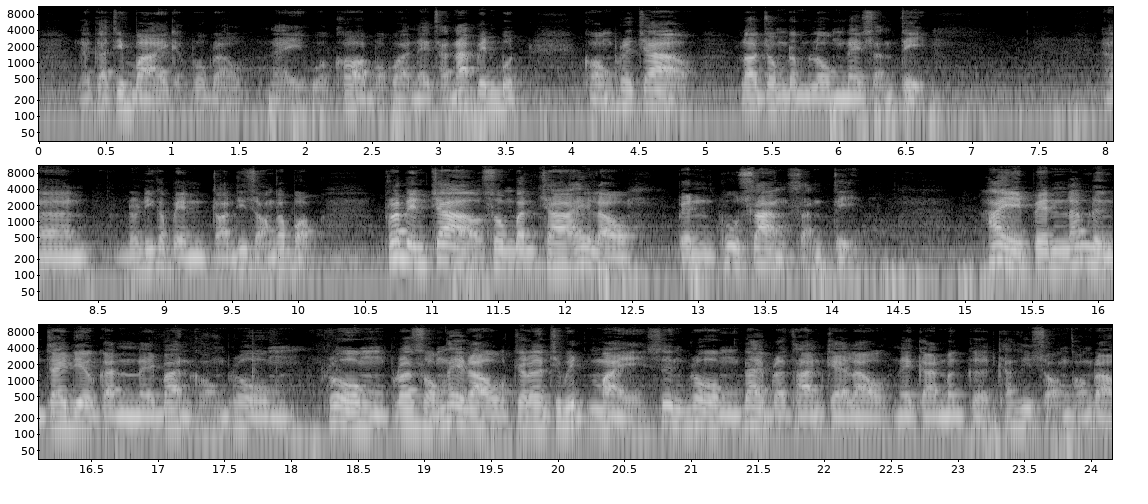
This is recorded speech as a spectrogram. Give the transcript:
ำและก็อธิบายกับพวกเราในหัวข้อบอกว่าในฐานะเป็นบุตรของพระเจ้าเราจงดำรงในสันติอ่อตรงนี้ก็เป็นตอนที่สองก็บอก พระเป็นเจ้าทรงบัญชาให้เรา เป็นผู้สร้างสันติ ให้เป็นน้ำหนึ่งใจเดียวกันในบ้านของพระองค์ พระองค์ประสงค์ให้เราเจริญชีวิตใหม่ ซึ่งพระองค์ได้ประทานแก่เราในการบังเกิดครั้งที่สองของเรา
